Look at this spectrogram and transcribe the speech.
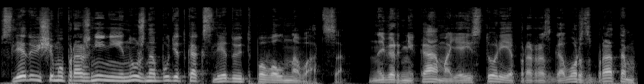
В следующем упражнении нужно будет как следует поволноваться. Наверняка моя история про разговор с братом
